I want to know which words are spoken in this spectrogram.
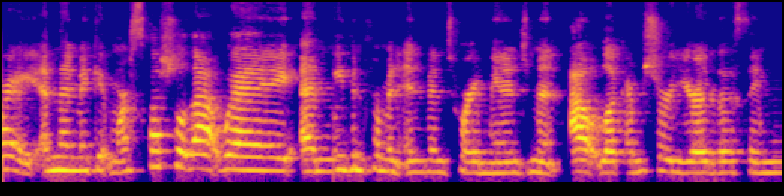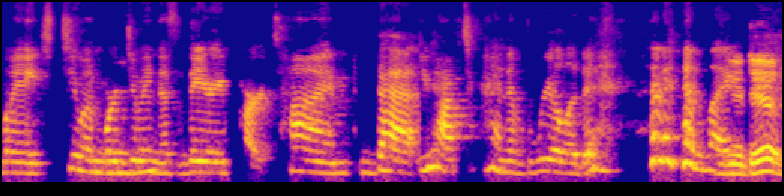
right. And then make it more special that way. And even from an inventory management outlook, I'm sure you're the same way too. And we're mm-hmm. doing this very part time that you have to kind of reel it in and like you do.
